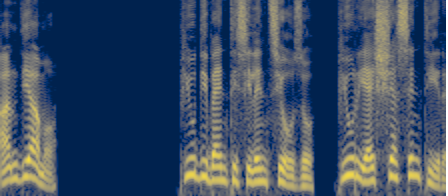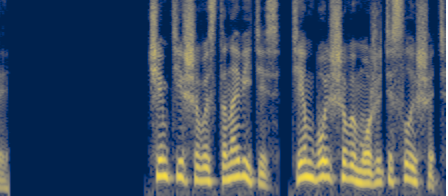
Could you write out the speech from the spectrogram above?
Andiamo. Più diventi silenzioso, più riesci a sentire. Чем тише вы становитесь, тем больше вы можете слышать.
